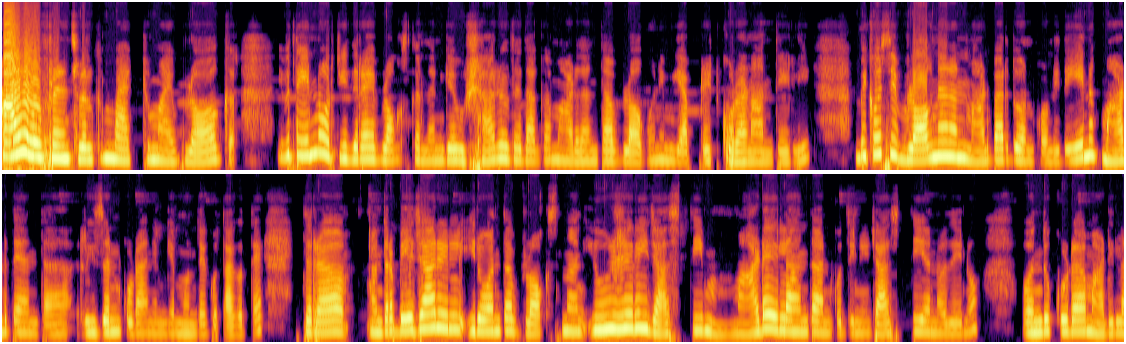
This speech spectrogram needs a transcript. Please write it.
Hi hello friends welcome back to my vlog ಇವತ್ತು ನೋಡ್ತಿದ್ದೀರಾ? ಈ ವ್ಲಾಗ್ಸ್ ನನಗೆ ಹುಷಾರಿಲ್ಲದಾಗ ಮಾಡಿದಂಥ ವ್ಲಾಗು ನಿಮಗೆ ಅಪ್ಡೇಟ್ ಕೊಡೋಣ ಅಂತೇಳಿ. ಬಿಕಾಸ್ ಈ ವ್ಲಾಗ್ನ ನಾನು ಮಾಡಬಾರ್ದು ಅಂದ್ಕೊಂಡಿದ್ದೆ ಏನಕ್ಕೆ ಮಾಡಿದೆ ಅಂತ ರೀಸನ್ ಕೂಡ ನಿಮಗೆ ಮುಂದೆ ಗೊತ್ತಾಗುತ್ತೆ. ಈ ಥರ ಒಂಥರ ಬೇಜಾರಲ್ಲಿ ಇರುವಂಥ ವ್ಲಾಗ್ಸ್ ನಾನು ಯೂಶ್ವಲಿ ಜಾಸ್ತಿ ಮಾಡೇ ಇಲ್ಲ ಅಂತ ಅನ್ಕೋತೀನಿ. ಜಾಸ್ತಿ ಅನ್ನೋದೇನು ಒಂದು ಕೂಡ ಮಾಡಿಲ್ಲ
